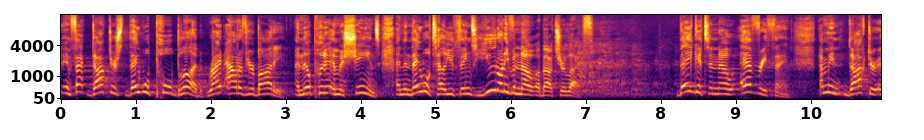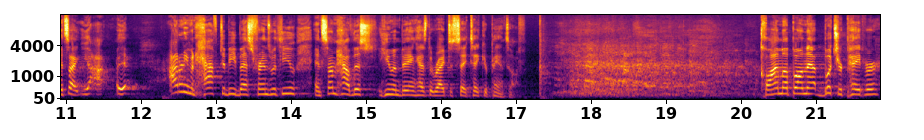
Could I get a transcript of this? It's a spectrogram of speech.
In fact, doctors, they will pull blood right out of your body and they'll put it in machines and then they will tell you things you don't even know about your life. They get to know everything. I mean, doctor, it's like, yeah, I don't even have to be best friends with you, and somehow this human being has the right to say, Take your pants off. Climb up on that butcher paper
